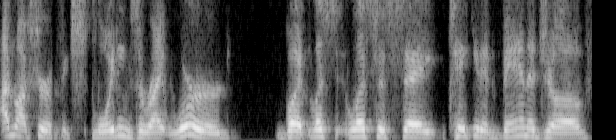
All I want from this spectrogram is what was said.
I'm not sure if exploiting is the right word, but let's let's just say taking advantage of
